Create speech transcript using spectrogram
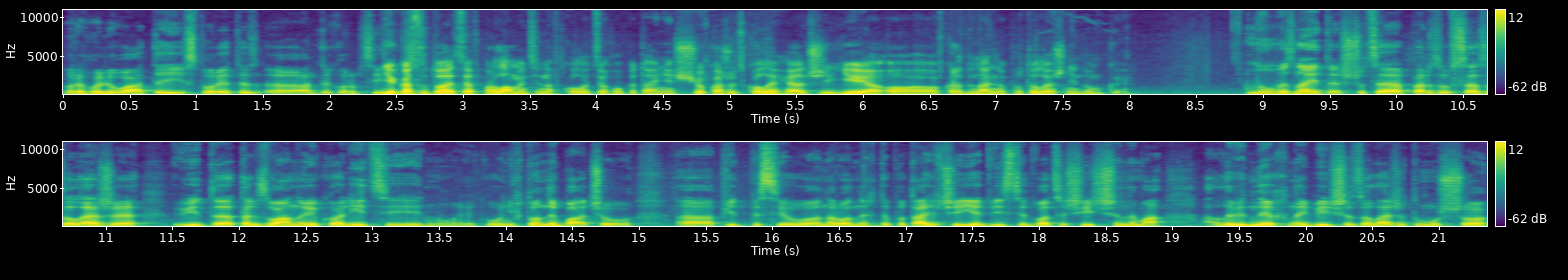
врегулювати і створити е, антикорупційний Яка суд. ситуація в парламенті навколо цього питання? Що кажуть колеги? Адже є о, кардинально протилежні думки. Ну, ви знаєте, що це перш за все залежить від е, так званої коаліції, ну яку ніхто не бачив е, підписів народних депутатів, чи є 226, чи нема. Але від них найбільше залежить, тому що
